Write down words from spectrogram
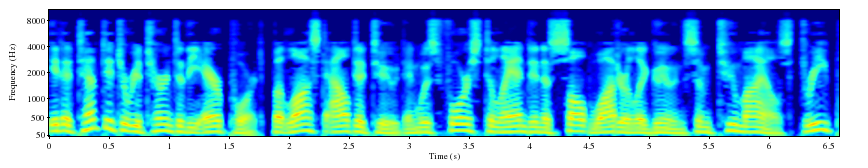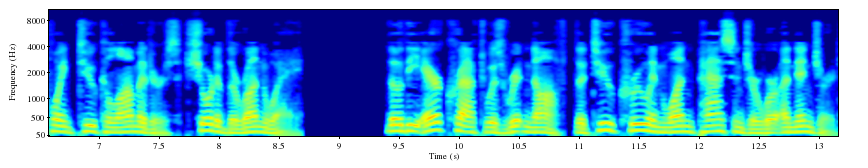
It attempted to return to the airport, but lost altitude and was forced to land in a salt water lagoon some 2 miles kilometers short of the runway. Though the aircraft was written off, the two crew and one passenger were uninjured.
